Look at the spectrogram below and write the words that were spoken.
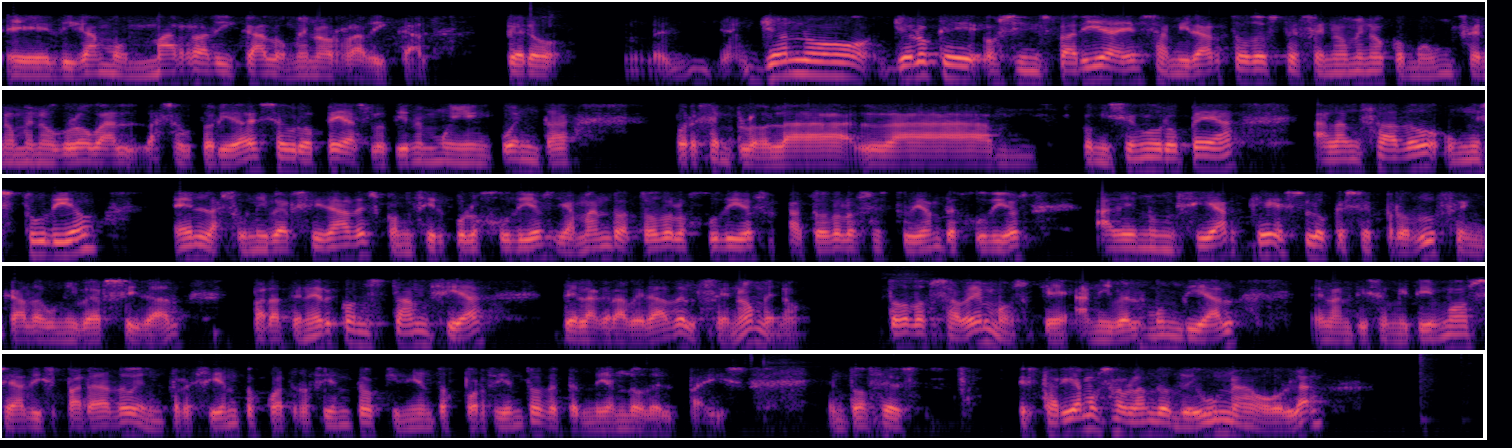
eh, digamos, más radical o menos radical. Pero eh, yo no, yo lo que os instaría es a mirar todo este fenómeno como un fenómeno global. Las autoridades europeas lo tienen muy en cuenta. Por ejemplo, la Comisión Europea ha lanzado un estudio en las universidades con círculos judíos llamando a todos los judíos, a todos los estudiantes judíos a denunciar qué es lo que se produce en cada universidad para tener constancia de la gravedad del fenómeno. Todos sabemos que a nivel mundial el antisemitismo se ha disparado en 300, 400, 500% dependiendo del país. Entonces, estaríamos hablando de una ola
